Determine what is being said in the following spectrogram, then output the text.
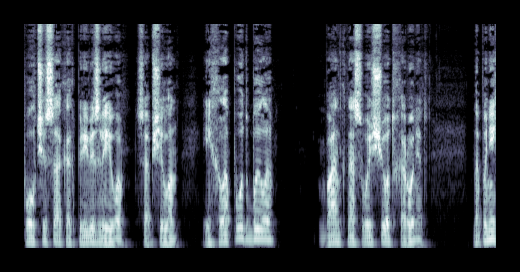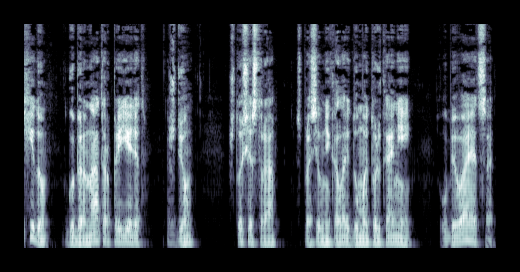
«Полчаса, как перевезли его», — сообщил он. «И хлопот было. Банк на свой счет хоронит. На панихиду губернатор приедет. Ждем». «Что сестра?» — спросил Николай, думая только о ней. «Убивается?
